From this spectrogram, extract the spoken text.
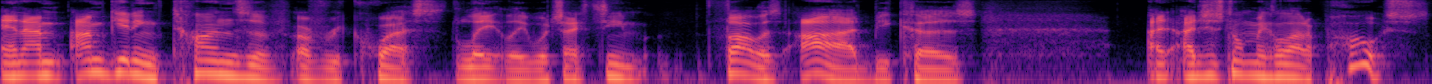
And I'm I'm getting tons of, of requests lately, which I seem thought was odd because I, I just don't make a lot of posts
